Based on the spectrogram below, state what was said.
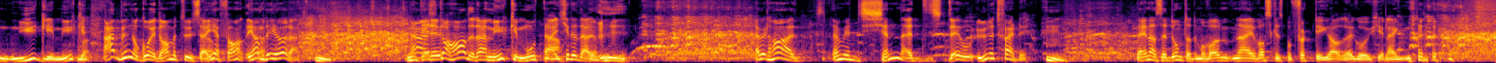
nydelige, myke Jeg begynner å gå i dametruse. Jeg gir faen. Ja, men det gjør jeg. men det Jeg skal ha det der myke mot meg, ikke det der øh. Jeg vil ha Jeg vil kjenne Det er jo urettferdig. Det eneste er dumt at det må varme, nei, vaskes på 40 grader. Det går jo ikke i lengden.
